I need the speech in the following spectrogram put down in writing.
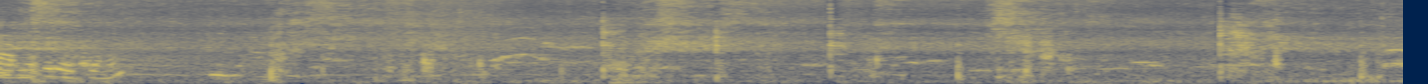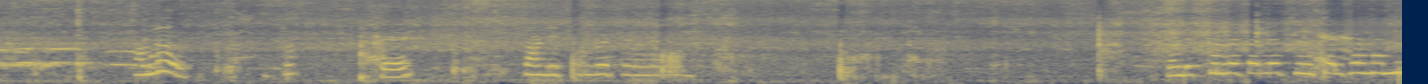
కారం అయితే వేసాను. అమ్ముడు ఓకే రెండు స్కూల్ పెట్టాలి రెండు స్కూల్ పెట్టాలో చూసి వెళ్ళిపోండి అమ్మ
